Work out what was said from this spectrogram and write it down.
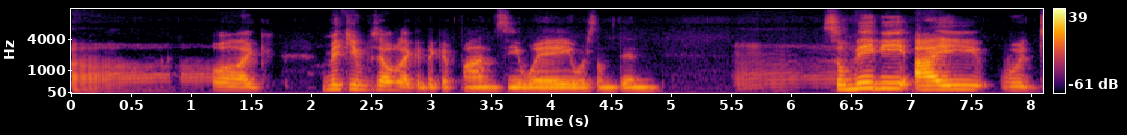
Ah. or like making himself like like a fancy way or something Mm. so maybe i would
